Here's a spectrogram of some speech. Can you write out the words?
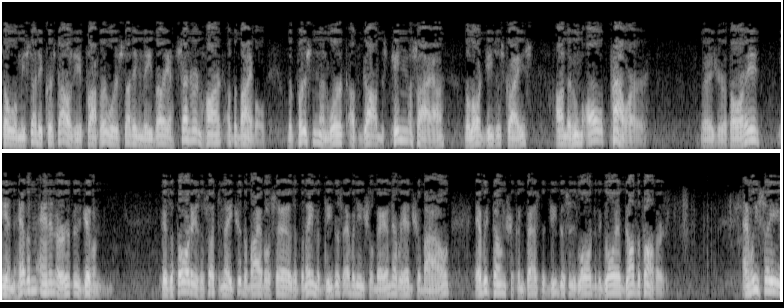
So when we study Christology proper, we're studying the very center and heart of the Bible, the person and work of God's King Messiah, the Lord Jesus Christ, unto whom all power, there's your authority, in heaven and in earth is given. His authority is of such a nature, the Bible says, at the name of Jesus, every knee shall bend, every head shall bow, every tongue shall confess that Jesus is Lord to the glory of God the Father. And we say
